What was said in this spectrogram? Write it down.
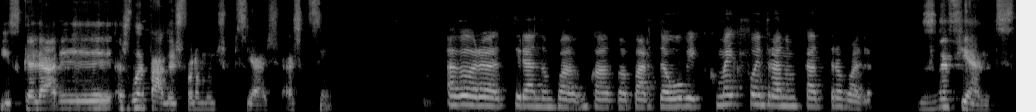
E se calhar eh, as latadas foram muito especiais, acho que sim. Agora, tirando um, um bocado da parte da UBI, como é que foi entrar no mercado de trabalho? Desafiante.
